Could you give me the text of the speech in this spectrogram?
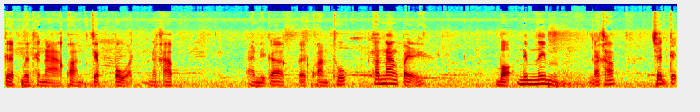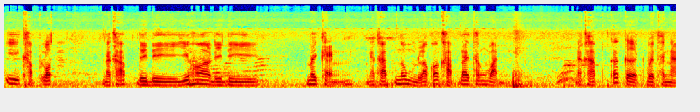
เกิดเวทนาความเจ็บปวดนะครับ อันนี้ก็เกิดความทุกข์ถ้านั่งไปเบาะนิ่มๆนะครับ เช่นเก้าอี้ขับรถนะครับ ดีๆ ยี่ห้อดีๆ ไม่แข็งนะครับ นุ่มเราก็ขับได้ทั้งวัน นะครับ ก็เกิดเวทนา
